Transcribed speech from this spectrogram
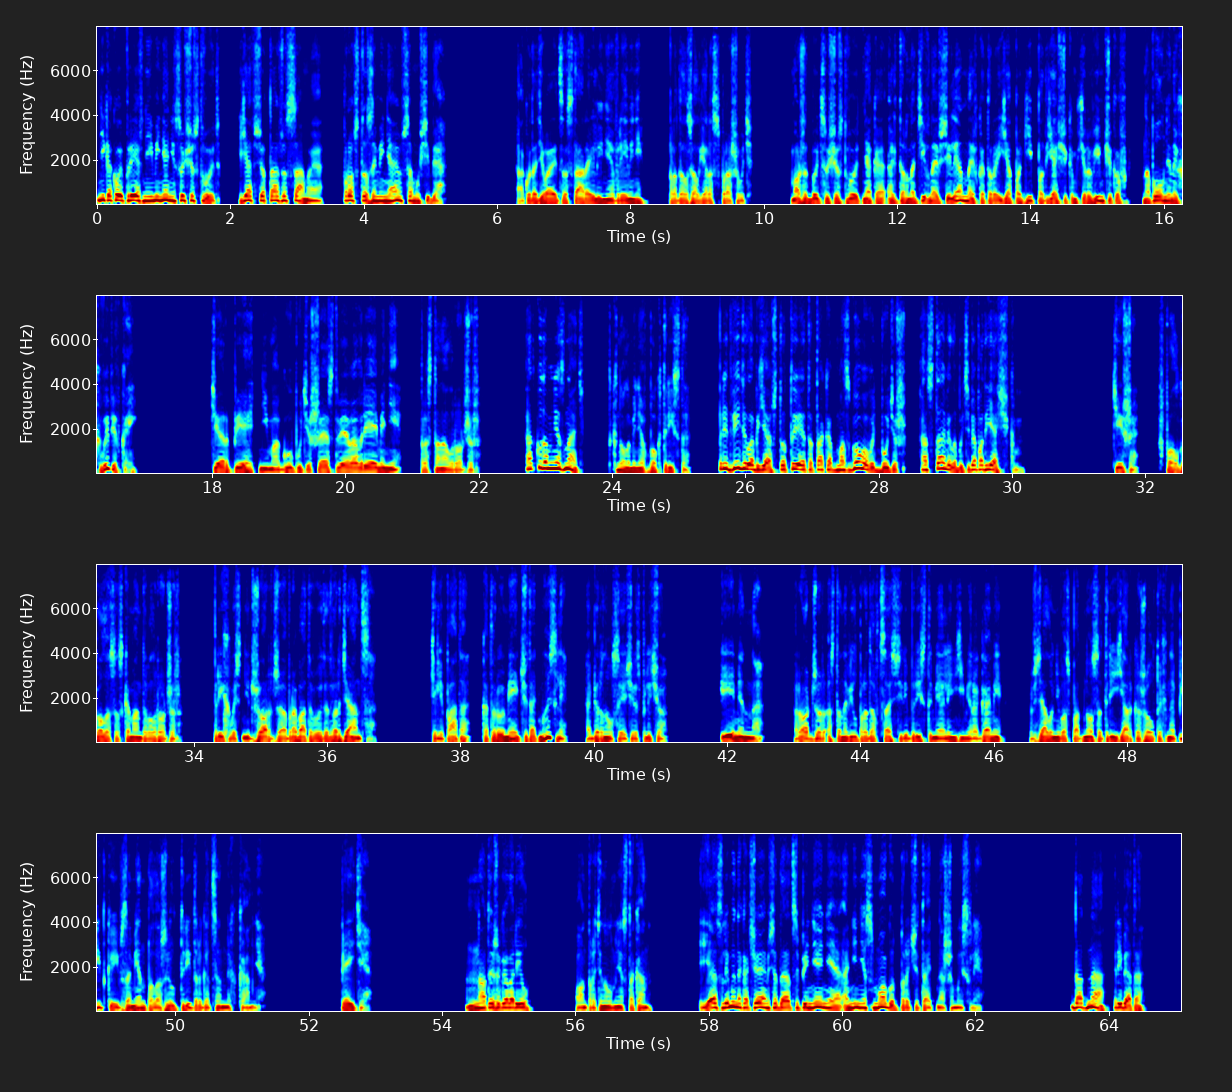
«Никакой прежней меня не существует. Я все та же самая, просто заменяю саму себя». «А куда девается старая линия времени?» — продолжал я расспрашивать. «Может быть, существует некая альтернативная вселенная, в которой я погиб под ящиком херувимчиков, наполненных выпивкой?» «Терпеть не могу путешествия во времени», — простонал Роджер. «Откуда мне знать?» — ткнула меня в бок Триста. «Предвидела бы я, что ты это так обмозговывать будешь, оставила бы тебя под ящиком». «Тише», — в полголоса скомандовал Роджер. Прихвостни Джорджа обрабатывают эдвардианца. «Телепата, который умеет читать мысли?» — обернулся я через плечо. «Именно». Роджер остановил продавца с серебристыми оленьими рогами, взял у него с подноса три ярко-желтых напитка и взамен положил три драгоценных камня. «Пейте». «Но ты же говорил...» Он протянул мне стакан. «Если мы накачаемся до оцепенения, они не смогут прочитать наши мысли». До дна, ребята!»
